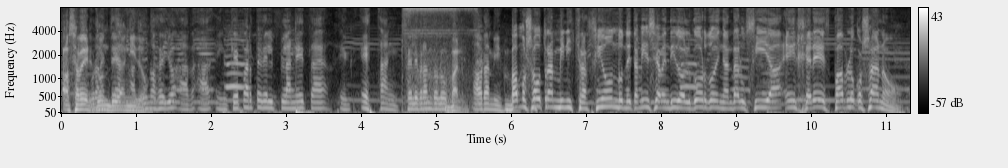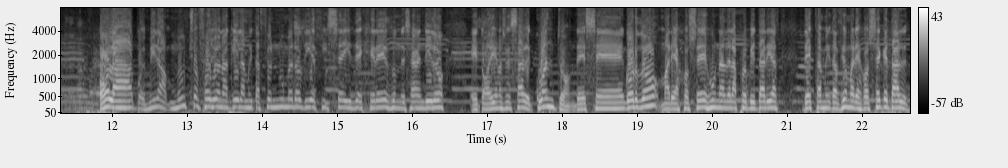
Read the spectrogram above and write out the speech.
A saber, ¿dónde han ido? Algunos de ellos, a- a- ¿en qué parte del planeta en- están celebrándolo ahora mismo? Vamos a otra administración donde también se ha vendido el gordo en Andalucía, en Jerez, Pablo Cosano. Hola, pues mira, mucho follón aquí, la habitación número 16 de Jerez, donde se ha vendido, eh, todavía no se sabe cuánto de ese gordo. María José es una de las propietarias de esta habitación. María José, ¿qué tal?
